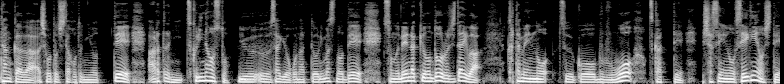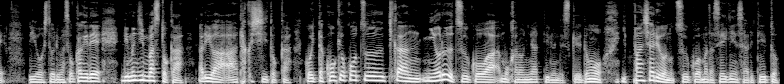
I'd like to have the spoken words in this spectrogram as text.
タンカーが衝突したことによって、新たに作り直すという作業を行っておりますので、その連絡橋の道路自体は片面の通行部分を使って車線を制限をして利用しております。おかげでリムジンバスとか、あるいはタクシーとか、こういった公共交通機関による通行はもう可能になっているんですけれども、一般車両の通行はまだ制限されていると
